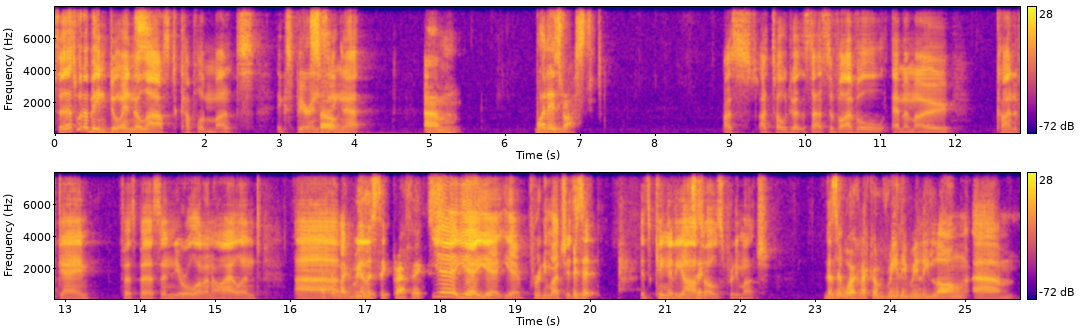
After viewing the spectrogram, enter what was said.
So that's what I've been doing the last couple of months, experiencing So- that. Um, what is Rust? I, I told you at the start, survival MMO kind of game, first person. You're all on an island. Uh, like realistic graphics? yeah, yeah, yeah, yeah. Pretty much, it's Is it? it's King of the like- Arseholes, pretty much. Does it work like a really really long um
